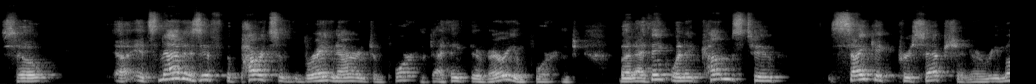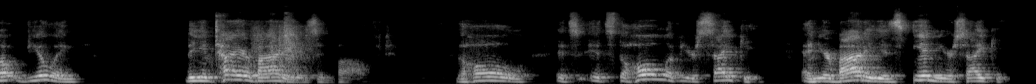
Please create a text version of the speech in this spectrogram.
So uh, it's not as if the parts of the brain aren't important. I think they're very important. But I think when it comes to psychic perception or remote viewing, the entire body is involved. The whole, it's, it's the whole of your psyche, and your body is in your psyche.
